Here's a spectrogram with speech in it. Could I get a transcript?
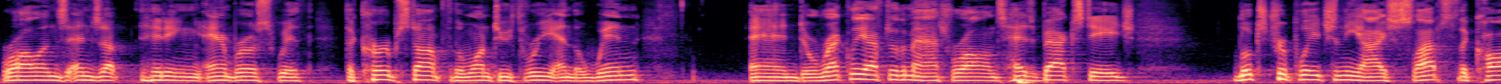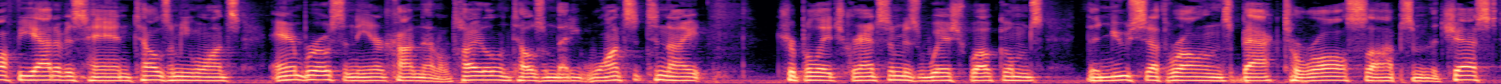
Rollins ends up hitting Ambrose with the curb stomp for the 1 2 3 and the win. And directly after the match, Rollins heads backstage looks Triple H in the eye, slaps the coffee out of his hand, tells him he wants Ambrose and the Intercontinental title, and tells him that he wants it tonight. Triple H grants him his wish, welcomes the new Seth Rollins back to Raw, slaps him in the chest,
